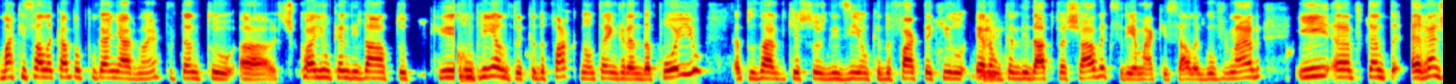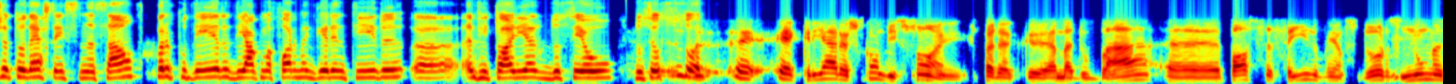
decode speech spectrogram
Macky Sall acaba por ganhar, não é? Portanto, uh, escolhe um candidato que compreende que de facto não tem grande apoio, apesar de que as pessoas diziam que de facto aquilo era um candidato fachada, que seria Macky Sall a governar, e, uh, portanto, arranja toda esta encenação para poder, de alguma forma, garantir uh, a vitória do seu, do seu sucessor. É, é criar as condições para que Amadou Ba possa sair vencedor numa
